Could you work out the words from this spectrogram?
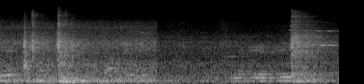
Thank you.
